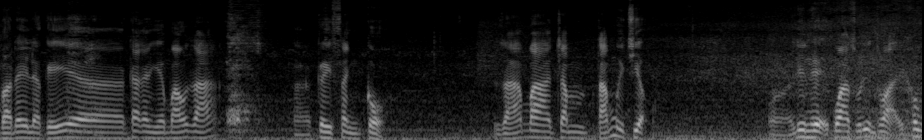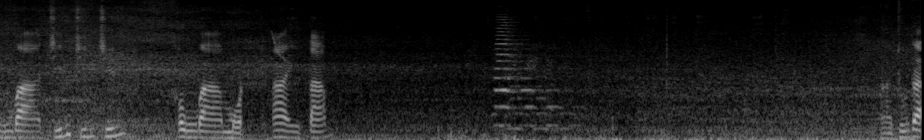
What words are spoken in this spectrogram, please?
Và đây là cái ờ, các anh ấy báo giá. À, cây xanh cổ. Giá 380 triệu. Ờ, liên hệ qua số điện thoại 03999 03128. À, chúng ta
